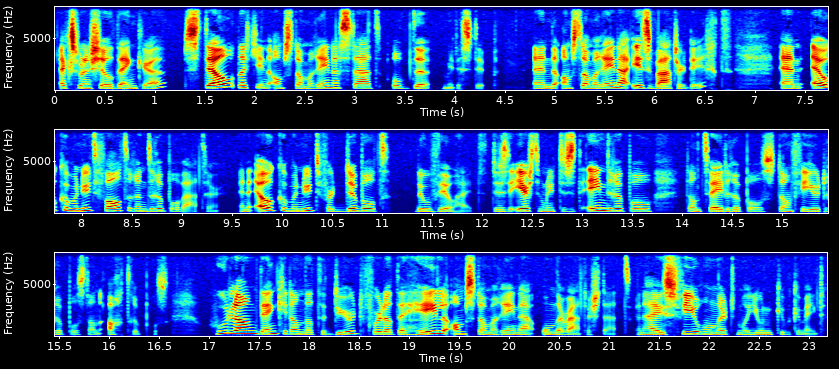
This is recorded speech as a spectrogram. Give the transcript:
exponentieel denken. Stel dat je in de Amsterdam Arena staat op de middenstip. En de Amsterdam Arena is waterdicht. En elke minuut valt er een druppel water. En elke minuut verdubbelt de hoeveelheid. Dus de eerste minuut is het één druppel, dan twee druppels, dan vier druppels, dan acht druppels. Hoe lang denk je dan dat het duurt voordat de hele Amsterdam Arena onder water staat? En hij is 400 miljoen kubieke meter.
